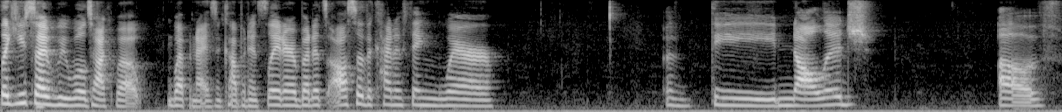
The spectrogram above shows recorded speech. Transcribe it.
like you said, we will talk about weaponized incompetence later, but it's also the kind of thing where uh, the knowledge of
